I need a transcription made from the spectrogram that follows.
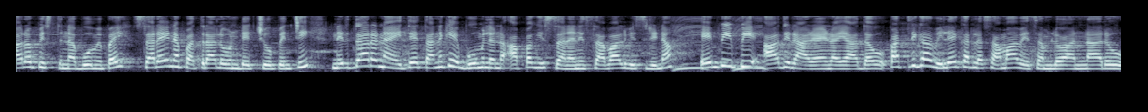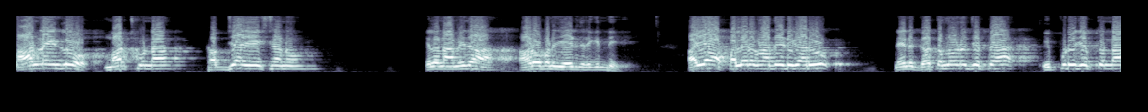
ఆరోపిస్తున్న భూమిపై సరైన పత్రాలు ఉంటే చూపించి నిర్ధారణ అయితే తనకే భూములను అప్పగిస్తానని సవాల్ విసిరిన ఎంపీపీ ఆదినారాయణ యాదవ్ పత్రికా విలేకరుల సమావేశంలో అన్నారు. ఆన్లైన్లో మార్చుకున్నా కబ్జా చేసినాను. ఇలా నా మీద ఆరోపణ చేయడం జరిగింది. అయ్యా పల్లె రఘునాథ్ రెడ్డి గారు నేను గతంలోనూ చెప్పా ఇప్పుడు చెప్తున్నా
